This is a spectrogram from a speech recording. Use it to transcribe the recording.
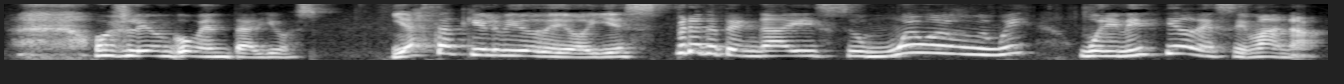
Os leo en comentarios. Y hasta aquí el vídeo de hoy. Espero que tengáis un muy, muy, muy, muy buen inicio de semana.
